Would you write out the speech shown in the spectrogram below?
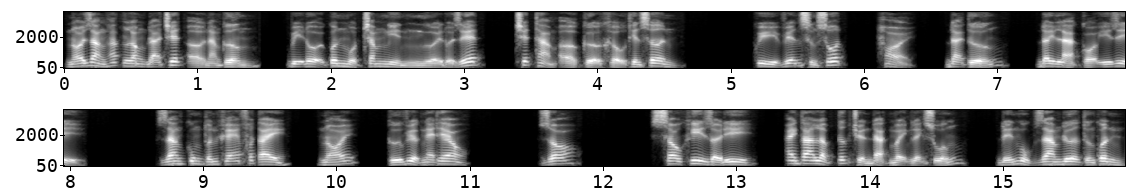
nói rằng hắc long đã chết ở nam cương, bị đội quân một trăm nghìn người đuổi giết, chết thảm ở cửa khẩu thiên sơn. Quỷ viễn sửng sốt, hỏi, đại tướng, đây là có ý gì? Giang cung tuấn khẽ phất tay, nói, cứ việc nghe theo. Rõ. Sau khi rời đi, anh ta lập tức truyền đạt mệnh lệnh xuống đến ngục giam đưa tướng quân,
